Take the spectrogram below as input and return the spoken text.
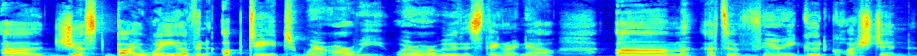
Uh, just by way of an update, where are we? Where are we with this thing right now? Um, that's a very good question.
